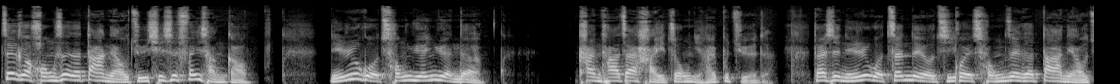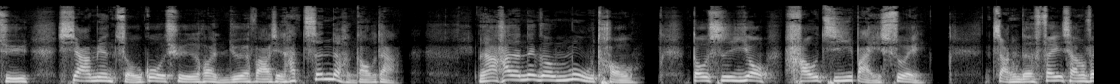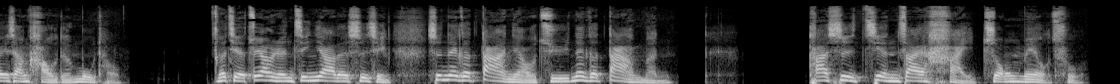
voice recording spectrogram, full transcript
这个红色的大鸟居其实非常高，你如果从远远的看它在海中，你还不觉得；但是你如果真的有机会从这个大鸟居下面走过去的话，你就会发现它真的很高大。然后它的那个木头都是用好几百岁长得非常非常好的木头。而且最让人惊讶的事情是，那个大鸟居那个大门，它是建在海中没有错，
